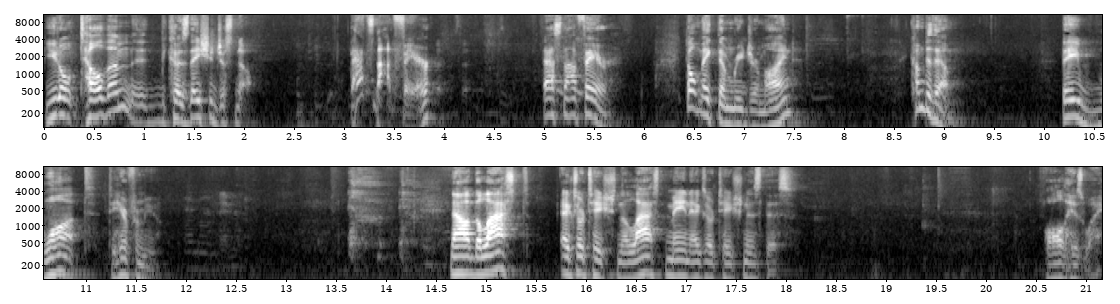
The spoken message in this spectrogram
you don't tell them because they should just know. That's not fair. That's not fair. Don't make them read your mind. Come to them. They want to hear from you. Now, the last exhortation, the last main exhortation is this all his way.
